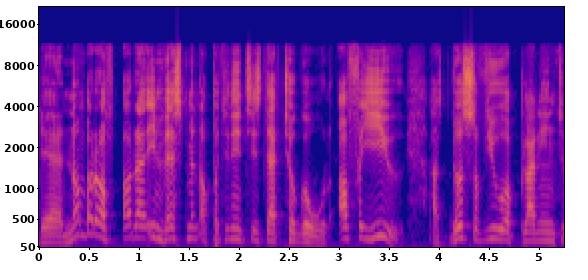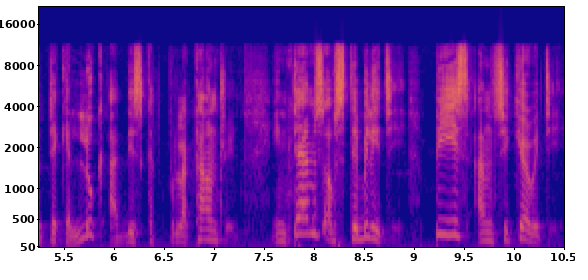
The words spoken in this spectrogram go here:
there are a number of other investment opportunities that Togo will offer you as those of you who are planning to take a look at this particular country. In terms of stability, peace and security,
